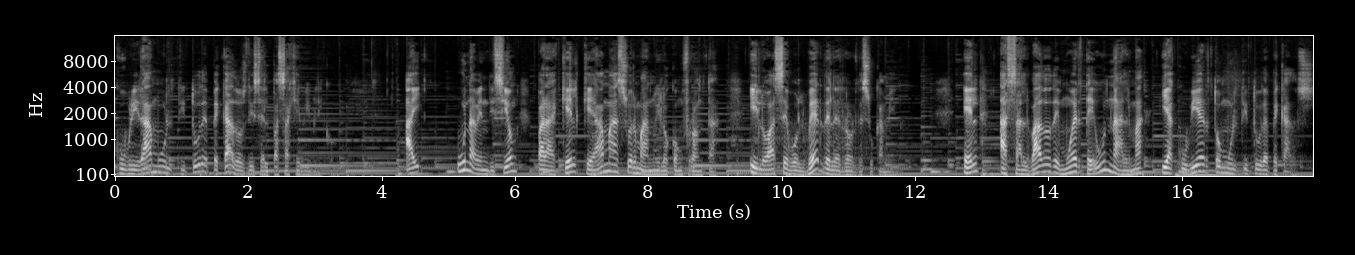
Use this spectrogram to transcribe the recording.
cubrirá multitud de pecados, dice el pasaje bíblico hay una bendición para aquel que ama a su hermano y lo confronta y lo hace volver del error de su camino. Él ha salvado de muerte un alma y ha cubierto multitud de pecados.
